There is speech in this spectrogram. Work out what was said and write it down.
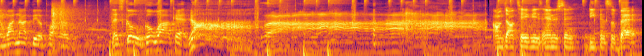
and why not be a part of it? Let's go, go Wildcats! I'm John Tavius Anderson, defensive back,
